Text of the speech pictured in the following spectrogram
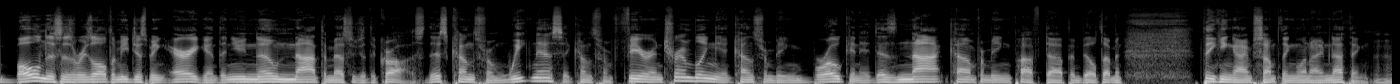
boldness is a result of me just being arrogant, then you know not the message of the cross. This comes from weakness. It comes from fear and trembling. It comes from being broken. It does not come from being puffed up and built up and thinking I'm something when I'm nothing. Mm-hmm.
